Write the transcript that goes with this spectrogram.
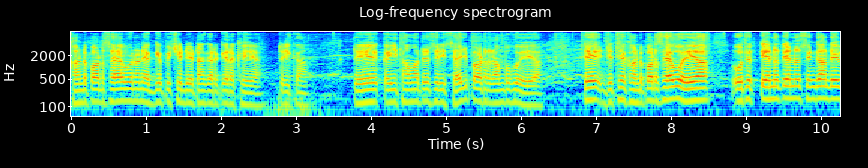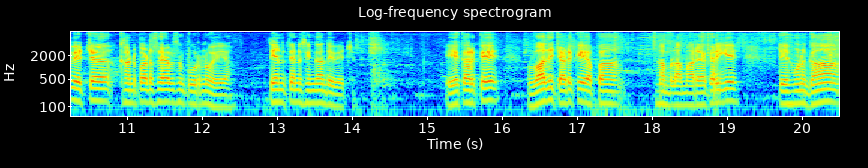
ਅਖੰਡ ਪਾਠ ਸਾਹਿਬ ਉਹਨਾਂ ਨੇ ਅੱਗੇ ਪਿੱਛੇ ਡੇਟਾਂ ਕਰਕੇ ਰੱਖੇ ਆ, ਤਰੀਕਾਂ। ਤੇ ਕਈ ਥਾਵਾਂ ਤੇ ਸ੍ਰੀ ਸਹਿਜ ਪਾਠ ਆਰੰਭ ਹੋਏ ਆ ਤੇ ਜਿੱਥੇ ਅਖੰਡ ਪਾਠ ਸਾਹਿਬ ਹੋਏ ਆ, ਉਥੇ ਤਿੰਨ ਤਿੰਨ ਸਿੰਘਾਂ ਦੇ ਵਿੱਚ ਅਖੰਡ ਪਾਠ ਸਾਹਿਬ ਸੰਪੂਰਨ ਹੋਏ ਆ। ਤਿੰਨ ਤਿੰਨ ਸਿੰਘਾਂ ਦੇ ਵਿੱਚ। ਇਹ ਕਰਕੇ ਵੱਧ ਚੜ ਕੇ ਆਪਾਂ ਹਮਲਾ ਮਾਰਿਆ ਕਰੀਏ ਤੇ ਹੁਣ ਗਾਂ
